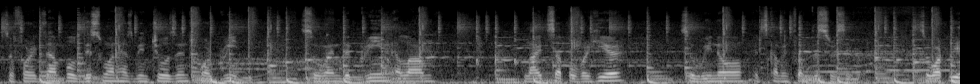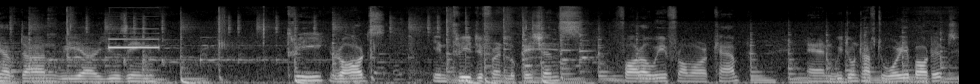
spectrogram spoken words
so for example this one has been chosen for green so when the green alarm lights up over here so we know it's coming from this receiver. So what we have done we are using three rods in three different locations far away from our camp and we don't have to worry about it.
